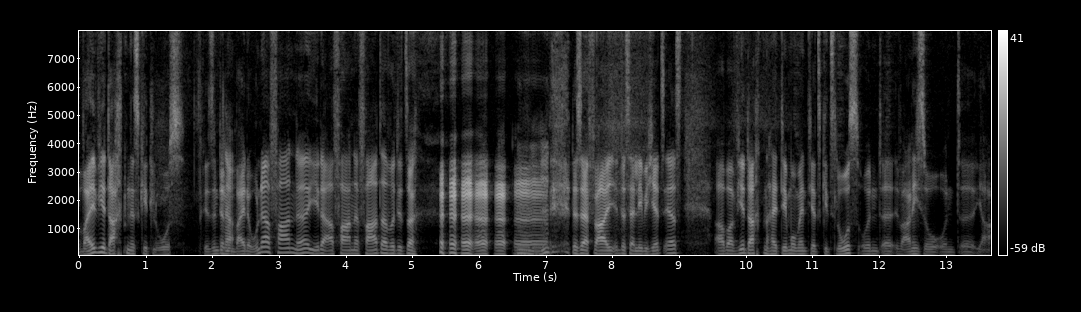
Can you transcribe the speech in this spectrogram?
weil wir dachten, es geht los. Wir sind ja, Ja. beide unerfahren, ne? Jeder erfahrene Vater wird jetzt sagen, Mhm. das, erfahr, das erlebe ich jetzt erst. Aber wir dachten halt, dem Moment, jetzt geht's los und äh, war nicht so. Und äh, ja.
